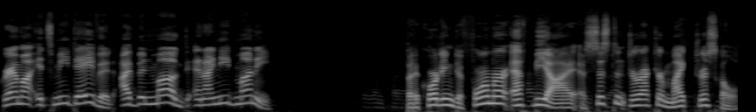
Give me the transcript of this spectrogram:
Grandma, it's me, David. I've been mugged and I need money. But according to former FBI Assistant Director Mike Driscoll,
